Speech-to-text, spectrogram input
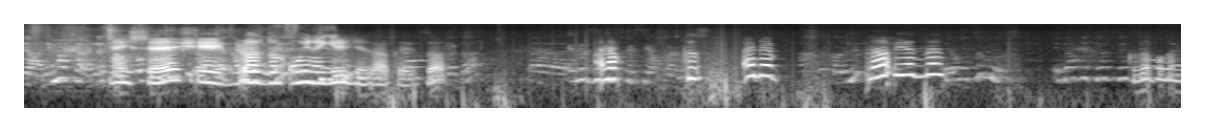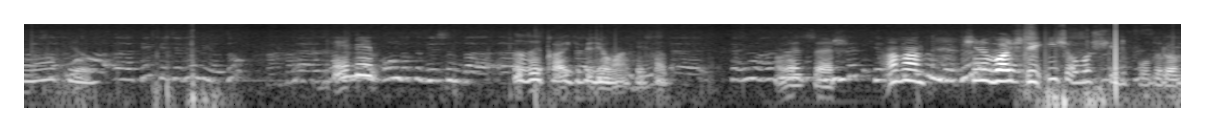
yani makarna, çorba Neyse şey yaparak birazdan oyuna gireceğiz arkadaşlar. e, Anam kız anam ne yapıyorsun lan? Kıza bakın ne yapıyor? Benim 19 yaşında kızı takip ediyorum arkadaşlar. Arkadaşlar. Aha şimdi başlıyor. İnşallah şerif olurum.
